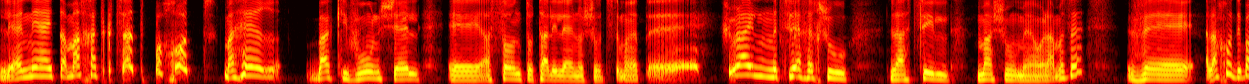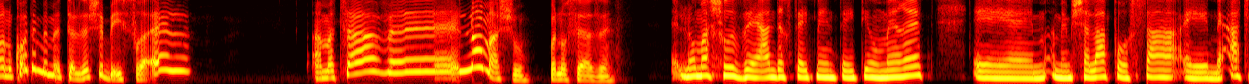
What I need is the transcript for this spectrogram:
להניע את המחט קצת פחות מהר בכיוון של אסון טוטאלי לאנושות. זאת אומרת, שאולי נצליח איכשהו להציל משהו מהעולם הזה. ואנחנו דיברנו קודם באמת על זה שבישראל המצב אה, לא משהו בנושא הזה. לא משהו זה understatement הייתי אומרת. אה, הממשלה פה עושה אה, מעט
